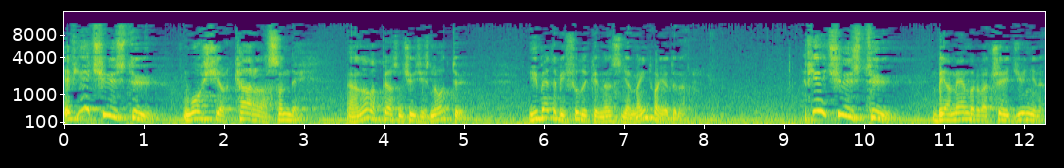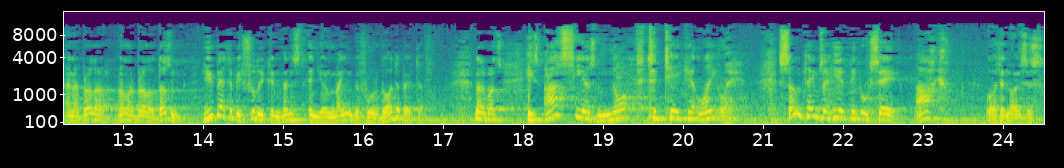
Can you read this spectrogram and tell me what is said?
If you choose to wash your car on a Sunday and another person chooses not to, you better be fully convinced in your mind why you're doing it. If you choose to be a member of a trade union and a brother, another brother doesn't, you better be fully convinced in your mind before God about it. In other words, he's asking us not to take it lightly. Sometimes I hear people say, ah, what a nonsense,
